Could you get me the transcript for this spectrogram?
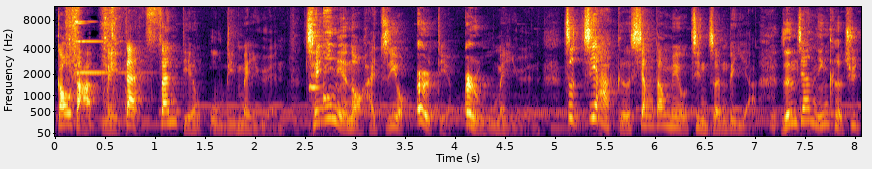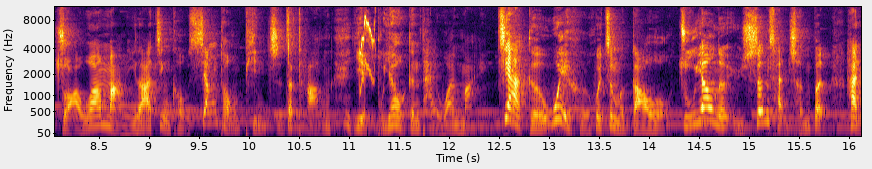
高达每担三点五零美元，前一年哦还只有二点二五美元。这价格相当没有竞争力啊！人家宁可去爪哇、马尼拉进口相同品质的糖，也不要跟台湾买。价格为何会这么高哦？主要呢与生产成本和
